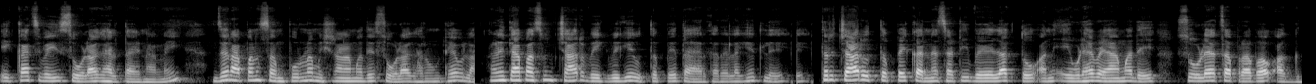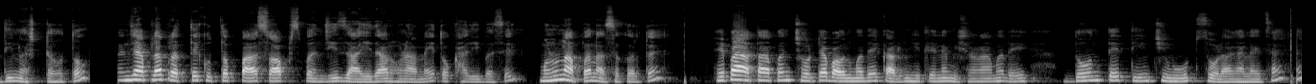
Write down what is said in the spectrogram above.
एकाच वेळी सोडा घालता येणार नाही. जर आपण संपूर्ण मिश्रणामध्ये सोडा घालून ठेवला आणि त्यापासून चार वेगवेगळे उत्तप्पे तयार करायला घेतले तर चार उत्तप्पे करण्यासाठी वेळ लागतो आणि एवढ्या वेळामध्ये सोड्याचा प्रभाव अगदी नष्ट होतो. म्हणजे आपला प्रत्येक उत्तप्पा सॉफ्ट स्पंजी जाळीदार होणार नाही तो खाली बसेल. म्हणून आपण असं करतोय. हे पहा आता आपण छोट्या बाउलमध्ये काढून घेतलेल्या मिश्रणामध्ये दोन ते तीन चिमूट सोडा घालायचा आहे.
